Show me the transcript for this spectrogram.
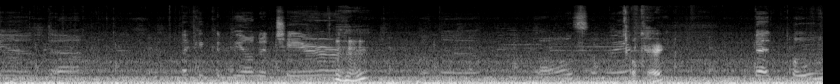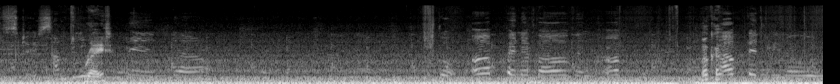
and uh, like it could be on a chair, Mhm. on the wall somewhere, Okay. bedpost or something. Right. And uh, go up and above and up, Okay. up and below.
